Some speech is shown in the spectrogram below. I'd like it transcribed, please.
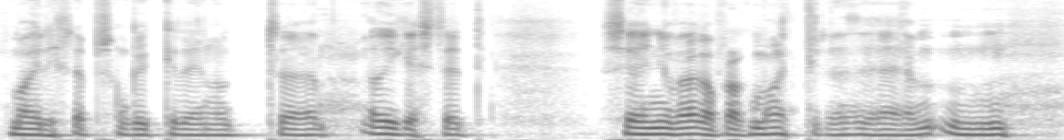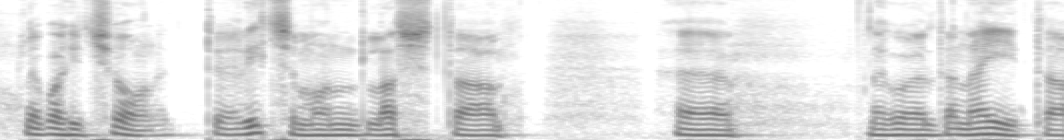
et Mailis Reps on kõike teinud äh, õigesti, et see on ju väga pragmaatiline see mm, positsioon, et lihtsam on lasta äh, nagu öelda, näida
